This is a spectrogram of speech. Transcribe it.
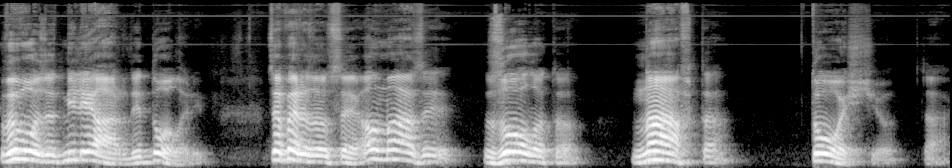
вивозять мільярди доларів. Це перш за все алмази, золото, нафта тощо. Так.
